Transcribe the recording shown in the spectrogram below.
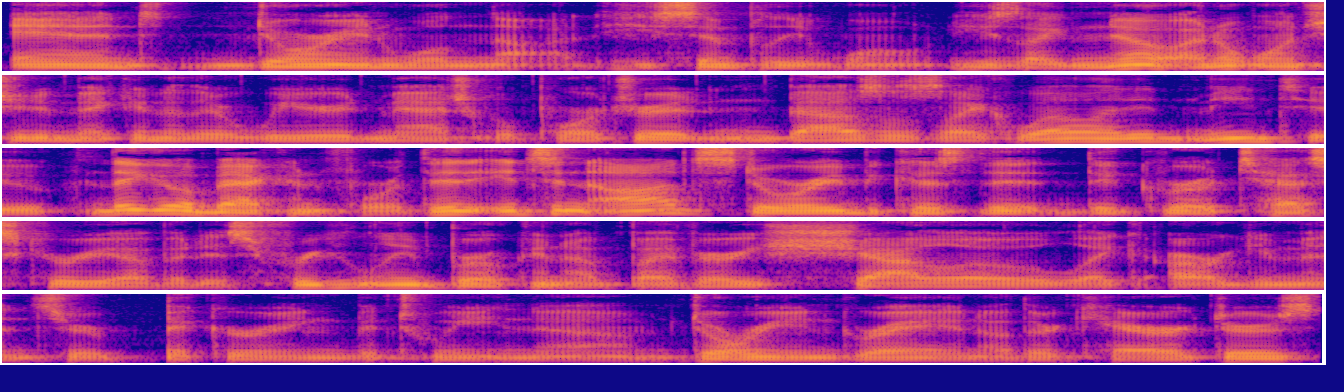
And Dorian will not. He simply won't. He's like, no, I don't want you to make another weird magical portrait. And Basil's like, well, I didn't mean to. They go back and forth. It's an odd story because the, the grotesquerie of it is frequently broken up by very shallow, like, arguments or bickering between um, Dorian Gray and other characters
